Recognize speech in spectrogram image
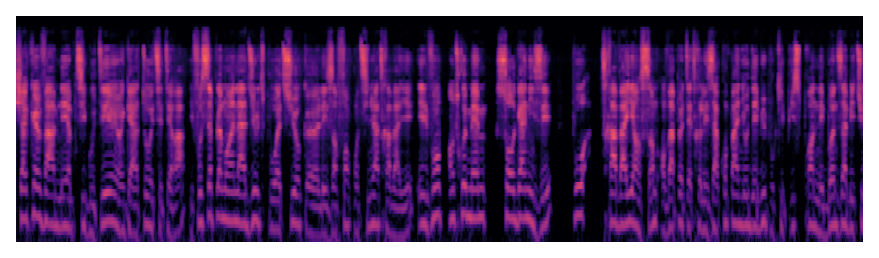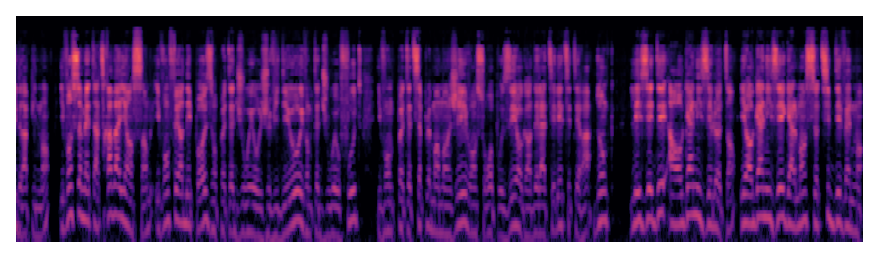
Chacun va amener un petit goûter, un gâteau, etc. Il faut simplement un adulte pour être sûr que les enfants continuent à travailler. ils vont entre eux-mêmes s'organiser pour travailler ensemble. On va peut-être les accompagner au début pour qu'ils puissent prendre les bonnes habitudes rapidement. Ils vont se mettre à travailler ensemble. Ils vont faire des pauses. Ils vont peut-être jouer aux jeux vidéo. Ils vont peut-être jouer au foot. Ils vont peut-être simplement manger. Ils vont se reposer, regarder la télé, etc. Donc, les aider à organiser le temps et organiser également ce type d'événement.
